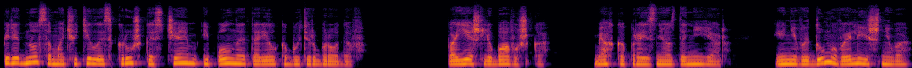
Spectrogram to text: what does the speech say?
Перед носом очутилась кружка с чаем и полная тарелка бутербродов. «Поешь, Любавушка», мягко произнес Данияр. «И не выдумывай лишнего.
